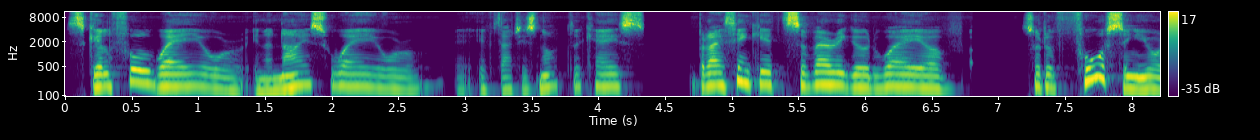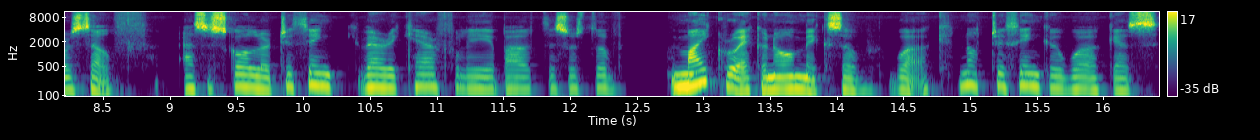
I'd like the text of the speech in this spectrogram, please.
skillful way or in a nice way, or if that is not the case. But I think it's a very good way of sort of forcing yourself as a scholar to think very carefully about the sort of microeconomics of work, not to think of work as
